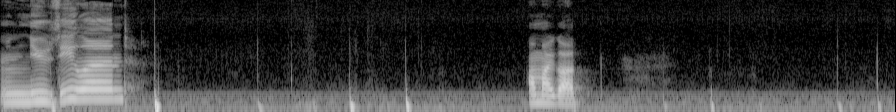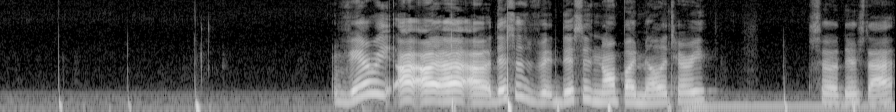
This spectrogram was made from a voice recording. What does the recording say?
New Zealand. Oh my god. Very I I I, this is this is not by military. So there's that.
